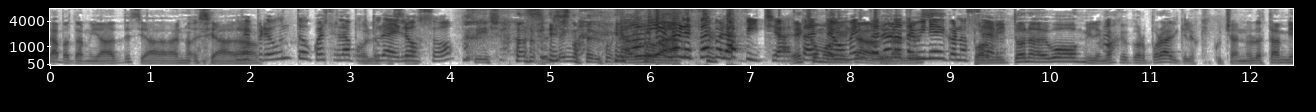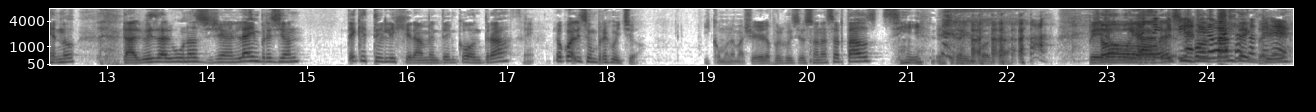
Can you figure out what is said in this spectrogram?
la paternidad deseada, no deseada. Me pregunto cuál será la postura del sea. oso. Sí, yo tengo alguna Todavía duda. no le saco la ficha. Es Hasta como este que, momento claro, no lo terminé de conocer. Por mi tono de voz, mi lenguaje corporal, que los que escuchan no lo están viendo, tal vez algunos lleven la impresión de que estoy ligeramente en contra, Sí. lo cual es un prejuicio. Y como la mayoría de los prejuicios son acertados, sí, estoy en contra. Pero No es significa que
